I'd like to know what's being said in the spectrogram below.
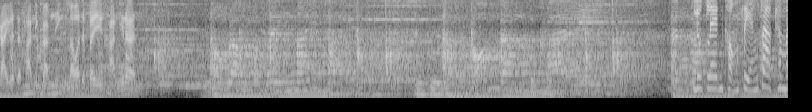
ไก่ก็จะขันอีกแบบหนึ่งเราก็จะไปขันที่นั่นร้องรำมาเพลงไม้ไผ่สุกุนร้องดังกว่าใคร ลูกเล่นของเสียงจากธรรม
